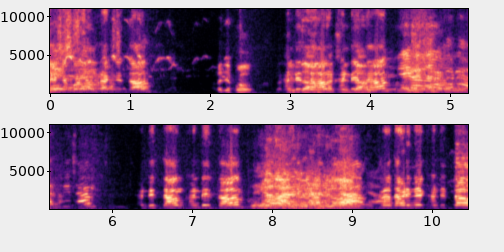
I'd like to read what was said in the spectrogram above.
దేశ కోసం రక్షిద్దాం అలా చెప్పు ఖండిద్దాం ఖండిద్దాం ఖండిద్దాం ఖండిద్దాం. ఉగ్రదాడినే ఖండిద్దాం.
